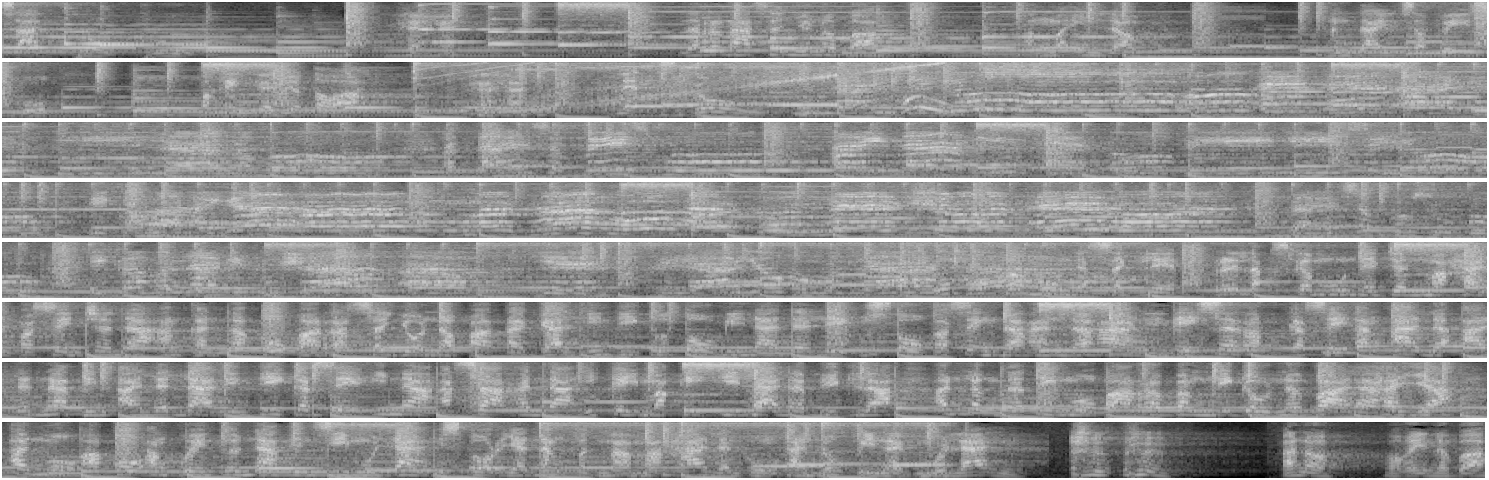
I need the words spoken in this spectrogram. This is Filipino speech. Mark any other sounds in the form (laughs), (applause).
Sad Pro Crew (laughs) Naranasan nyo na ba ang ma-inlove ng dahil sa Facebook? Pakinggan nyo to ah relax ka muna dyan mahal. Pasensya na ang kanta ko para sa'yo napatagal. Hindi ko to minadali, gusto kasing dahan-dahanin Kay sarap kasi ang alaala natin. Alalanin Di kasi inaasahan na ikay makikilala. Bigla, ang lang dating mo para bang ligaw na bala. Hayaan mo ako ang kwento natin simulan. Istorya ng pagmamahalan kung ano pinagmulan. (clears throat) Ano, okay na ba?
